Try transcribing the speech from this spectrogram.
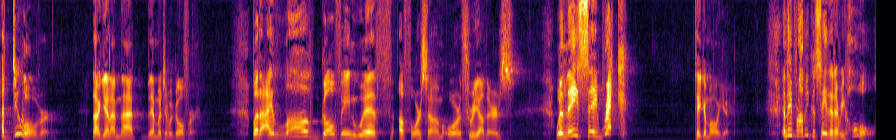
a do over. Now, again, I'm not that much of a golfer. But I love golfing with a foursome or three others. When they say, Rick, take a mulligan. And they probably could say that every hole.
